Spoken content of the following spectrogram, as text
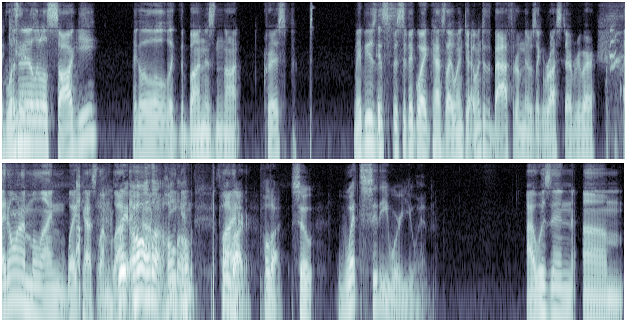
a Wasn't kid. it a little soggy? Like a little like the bun is not crisp. Maybe it was the It's- specific White Castle I went to. I went to the bathroom. There was like rust everywhere. I don't want to malign White Castle. I'm glad. Wait, hold on, hold on, hold on, hold on, hold on. So, what city were you in? I was in um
